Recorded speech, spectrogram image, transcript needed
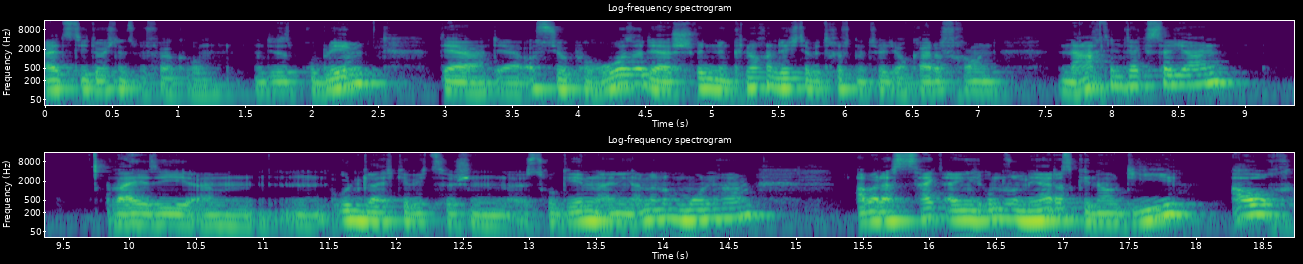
als die Durchschnittsbevölkerung. Und dieses Problem der, der Osteoporose, der schwindenden Knochendichte, betrifft natürlich auch gerade Frauen nach den Wechseljahren, weil sie ähm, ein Ungleichgewicht zwischen Östrogen und einigen anderen Hormonen haben. Aber das zeigt eigentlich umso mehr, dass genau die auch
